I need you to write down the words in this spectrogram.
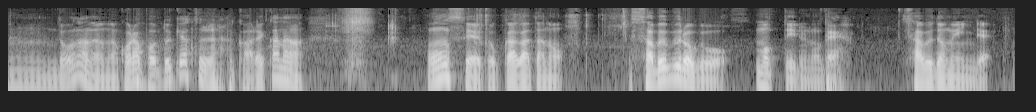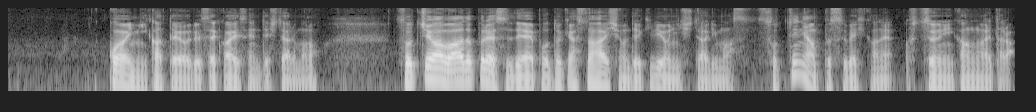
うんどうなんだろうな。これはポッドキャストじゃなくあれかな。音声特化型のサブブログを持っているのでサブドメインで。声に偏る世界線ってしてあるもの。そっちはワードプレスでポッドキャスト配信をできるようにしてあります。そっちにアップすべきかね。普通に考えたら。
